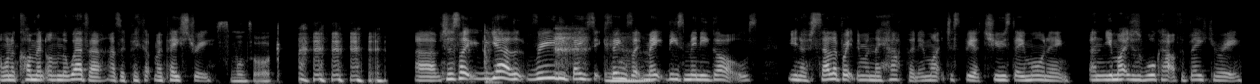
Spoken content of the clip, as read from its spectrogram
I want to comment on the weather as I pick up my pastry. Small talk. Um, just like yeah, really basic things like make these mini goals. You know, celebrate them when they happen. It might just be a Tuesday morning, and you might just walk out of the bakery,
